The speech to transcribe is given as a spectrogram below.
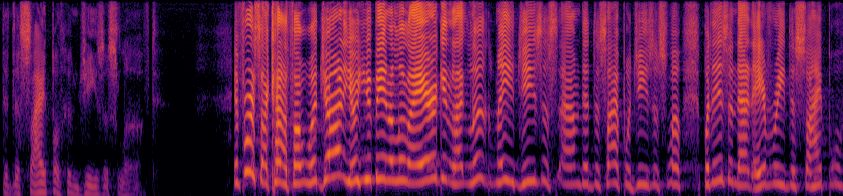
the disciple whom Jesus loved. At first, I kind of thought, well, Johnny, are you being a little arrogant? Like, look, me, Jesus, I'm the disciple Jesus loved. But isn't that every disciple?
